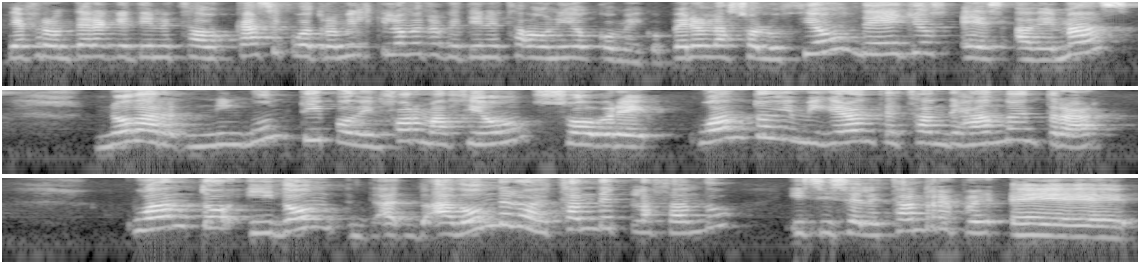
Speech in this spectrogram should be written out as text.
de frontera que tiene Estados casi 4.000 kilómetros que tiene Estados Unidos con México. Pero la solución de ellos es, además, no dar ningún tipo de información sobre cuántos inmigrantes están dejando entrar cuánto y dónde, a, dónde los están desplazando y si se le están eh,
